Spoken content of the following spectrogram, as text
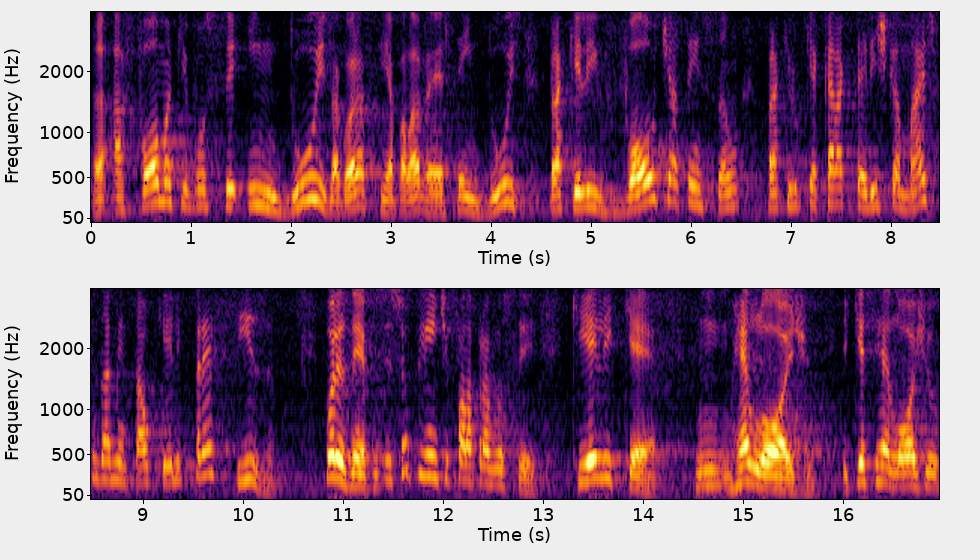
a forma que você induz, agora sim a palavra é essa, induz para que ele volte a atenção para aquilo que é característica mais fundamental que ele precisa. Por exemplo, se o seu cliente fala para você que ele quer um relógio e que esse relógio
